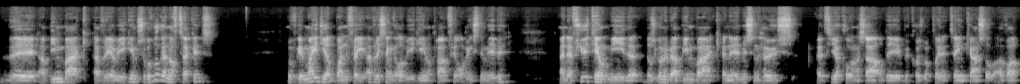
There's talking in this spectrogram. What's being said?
the a beam back every away game? So we've not got enough tickets. We've got my dear bun fight every single away game apart from Livingston, maybe. And if you tell me that there's going to be a beam back in the Edmiston House at three o'clock on a Saturday because we're playing at Tynecastle or whatever,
